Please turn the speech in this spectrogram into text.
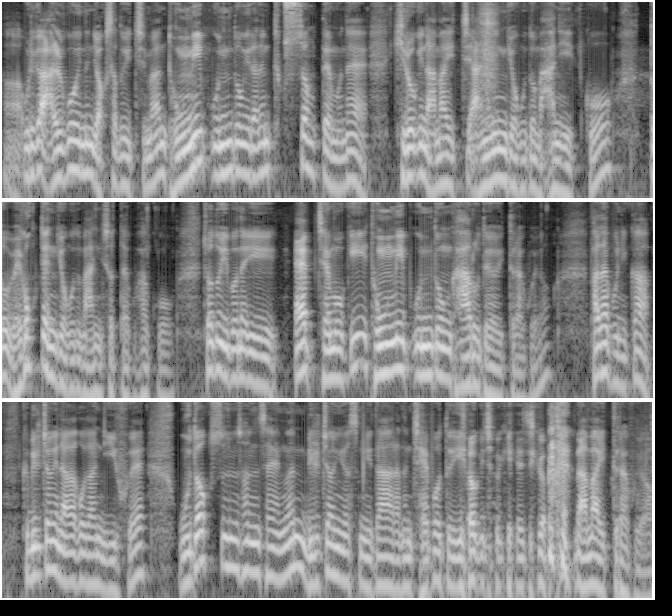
어, 우리가 알고 있는 역사도 있지만 독립 운동이라는 특수성 때문에 기록이 남아 있지 않는 경우도 많이 있고 또 왜곡된 경우도 많이 있었다고 하고 저도 이번에 이 앱 제목이 독립 운동가로 되어 있더라고요. 받아 보니까 그 밀정이 나가고 난 이후에 우덕순 선생은 밀정이었습니다라는 제보들이 여기저기에 지금 남아 있더라고요.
